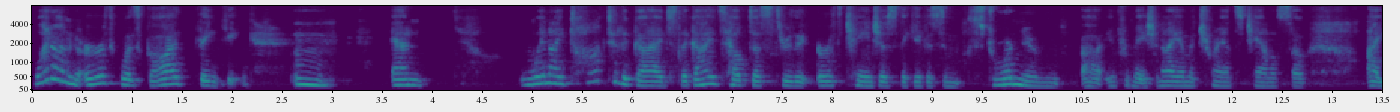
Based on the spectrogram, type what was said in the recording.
what on earth was God thinking? Mm. And when I talked to the guides, the guides helped us through the earth changes. They gave us some extraordinary uh, information. I am a trance channel, so I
